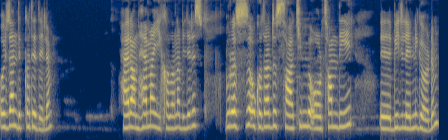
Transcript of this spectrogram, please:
O yüzden dikkat edelim. Her an hemen yakalanabiliriz. Burası o kadar da sakin bir ortam değil. Ee, birilerini gördüm.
